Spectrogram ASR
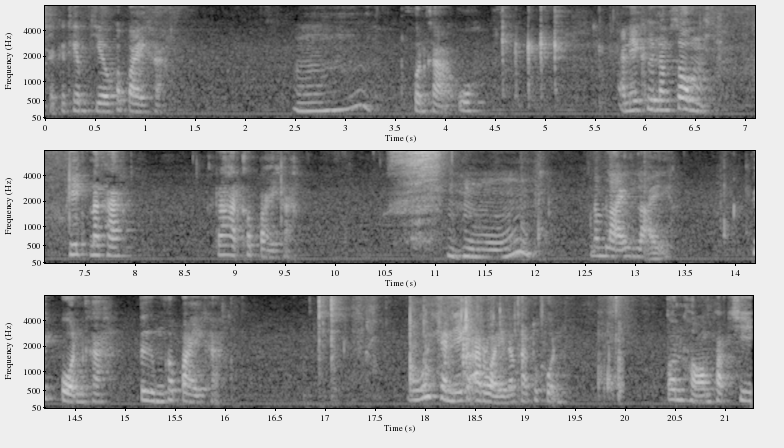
ใส่กระเทียมเจียวเข้าไปค่ะ อืม คนค่ะโอ้อันนี้คือน้ำส้มพริกนะคะ ราดเข้าไปค่ะหือน้ำลายไหลพริกป่นค่ะ ตืมเข้าไปค่ะโอ้ยแค่นี้ก็อร่อยแล้วค่ะทุกคน ต้นหอมผักชี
